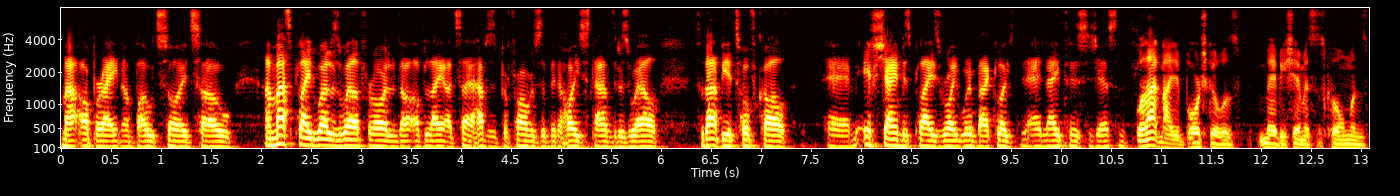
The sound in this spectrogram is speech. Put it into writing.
Matt operating on both sides. So and Matt's played well as well for Ireland of late. I'd say have his performance has been a high standard as well. So that'd be a tough call. Um, if Seamus plays right wing back like uh, Nathan is suggesting. Well, that night in Portugal was maybe Seamus Coleman's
